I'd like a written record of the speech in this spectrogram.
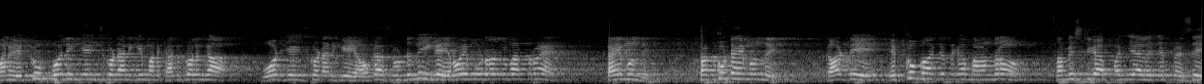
మనం ఎక్కువ పోలింగ్ చేయించుకోవడానికి మనకు అనుకూలంగా ఓటు చేయించుకోవడానికి అవకాశం ఉంటుంది. ఇంకా ఇరవై మూడు రోజులు మాత్రమే టైం ఉంది. తక్కువ టైం ఉంది. కాబట్టి ఎక్కువ బాధ్యతగా మనందరం సమిష్టిగా పనిచేయాలని చెప్పేసి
